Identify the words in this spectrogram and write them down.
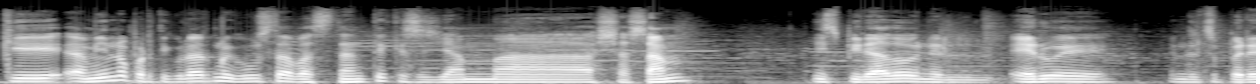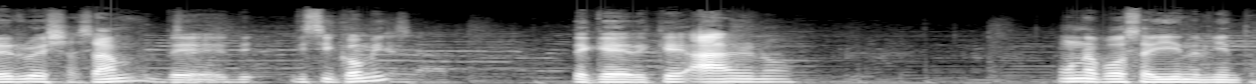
que a mí en lo particular me gusta bastante, que se llama Shazam, inspirado en el héroe, en el superhéroe Shazam de, de DC Comics. ¿De qué? ¿De qué? Ah, no. Una voz ahí en el viento.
